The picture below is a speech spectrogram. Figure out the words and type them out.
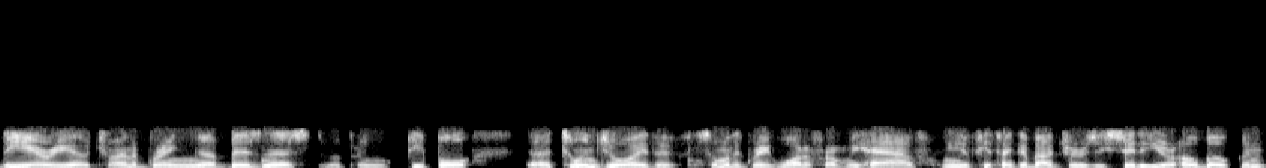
the area, trying to bring uh, business, bring people uh, to enjoy the, some of the great waterfront we have. If you think about Jersey City or Hoboken,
